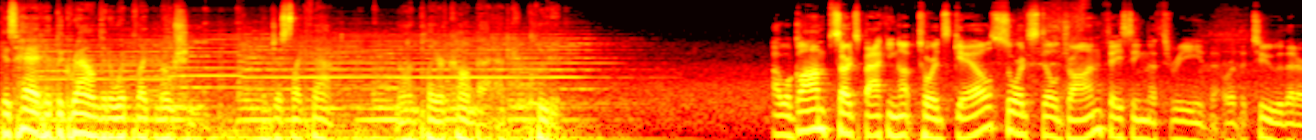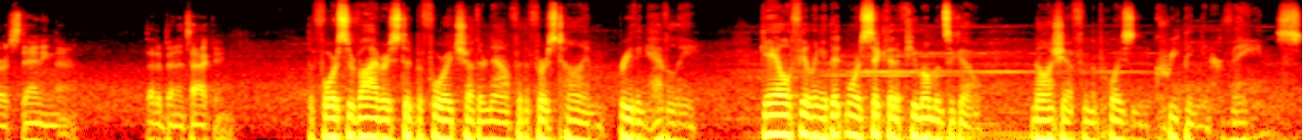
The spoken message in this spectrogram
His head hit the ground in a whip like motion, and just like that, non player combat had concluded. Uh, well, Glom starts backing up towards Gale, sword still drawn, facing the three that, or the two that are standing there that have been attacking. The four survivors stood before each other now for the first time, breathing heavily. Gale feeling a bit more sick than a few moments ago, nausea from the poison creeping in her veins.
